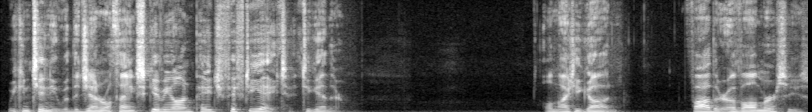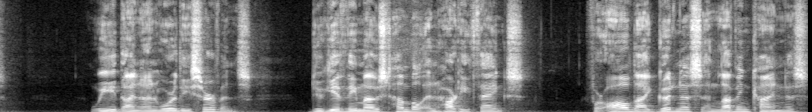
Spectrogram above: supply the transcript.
We continue with the general thanksgiving on page 58 together. Almighty God, Father of all mercies, we, thine unworthy servants, do give thee most humble and hearty thanks for all thy goodness and loving kindness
